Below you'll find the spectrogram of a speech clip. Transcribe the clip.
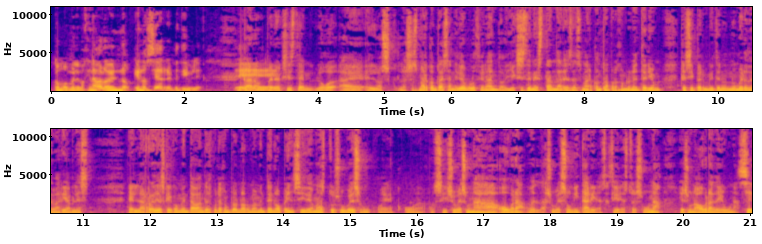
como me lo imaginaba lo de no, que no sea repetible. eh, Claro, pero existen, luego eh, los, los smart contracts han ido evolucionando y existen estándares de smart contract, por ejemplo en Ethereum, que sí permiten un número de variables. En las redes que comentaba antes, por ejemplo, normalmente en OpenSea y demás, tú subes, un- eh, si subes una obra, la subes unitaria, es decir, esto es una, es una obra de una. Sí.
